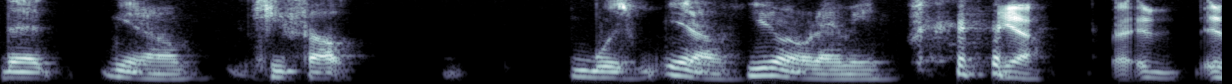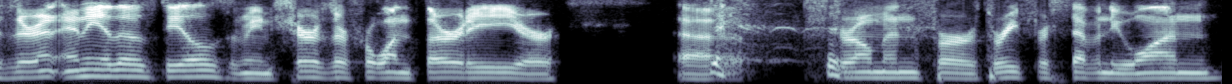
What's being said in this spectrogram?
that you know he felt was you know you know what I mean. yeah. Uh, is there any of those deals? I mean, Scherzer for 130 or uh, Stroman for three for 71.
